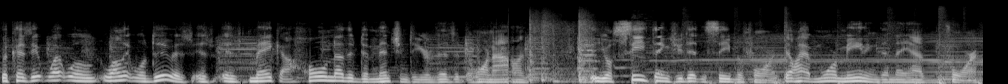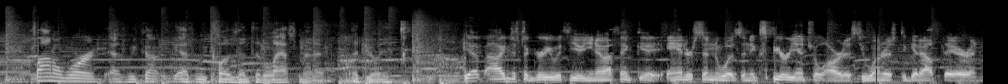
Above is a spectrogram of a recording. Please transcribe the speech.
because it what will well it will do is is is make a whole nother dimension to your visit to Horn Island. You'll see things you didn't see before. They'll have more meaning than they have before. Final word as we go, as we close into the last minute, uh, Julia. Yep, I just agree with you. You know, I think uh, Anderson was an experiential artist. He wanted us to get out there and,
